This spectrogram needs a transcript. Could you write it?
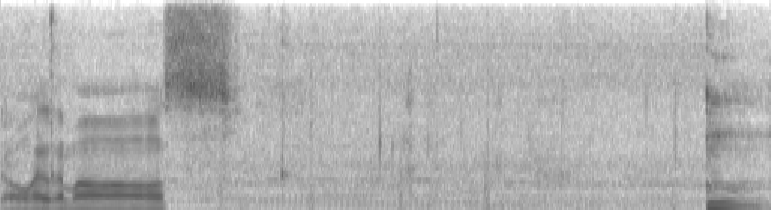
おはようございます。うん。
